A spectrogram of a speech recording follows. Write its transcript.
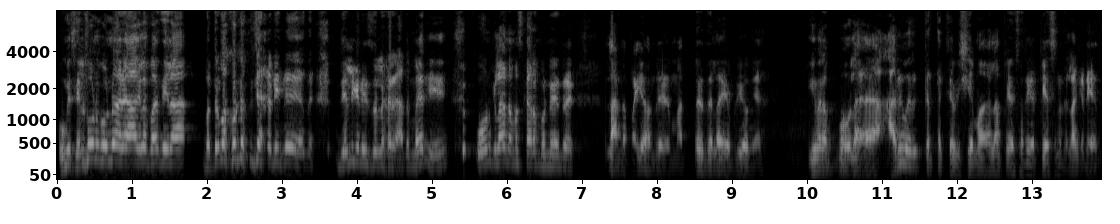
உங்க செல்போனுக்கு ஒன்றும் ஆகல பாத்தீங்களா? பத்திரமா கொண்டு வந்து அப்படின்னு அந்த டெல்லி கணேஷ் சொல்லுவாரு. அது மாதிரி போனுக்கெல்லாம் நமஸ்காரம் பண்ணுவேன் இல்ல அந்த பையன் வந்து மத்த இதெல்லாம் எப்படியோங்க? இவரை போல அருவருக்கத்தக்க விஷயமாக எல்லாம் பேசுற பேசுனதெல்லாம் கிடையாது.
